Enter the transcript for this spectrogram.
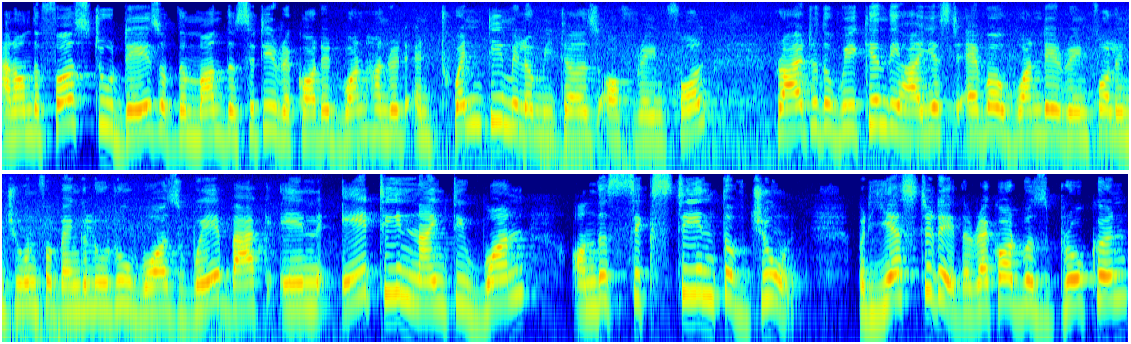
and on the first two days of the month, the city recorded 120 millimeters of rainfall. Prior to the weekend, the highest ever one day rainfall in June for Bengaluru was way back in 1891 on the 16th of June. But yesterday, the record was broken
